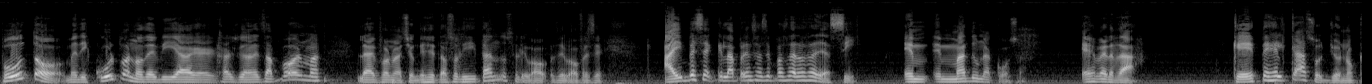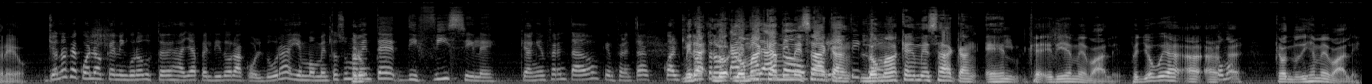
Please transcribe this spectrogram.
punto, me disculpo, no debía reaccionar de esa forma, la información que se está solicitando se le va, se le va a ofrecer. ¿Hay veces que la prensa se pasa de las rayas? Sí, en, en más de una cosa. Es verdad. Que este es el caso, yo no creo. Yo no recuerdo que ninguno de ustedes haya perdido la cordura y en momentos sumamente difíciles que han enfrentado, que enfrenta cualquier Mira, otro lo, lo más que a mí me sacan, político. lo más que a mí me sacan es el que dije me vale. Pues yo voy a, a- a- ¿Cómo? a- cuando dije me vale.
